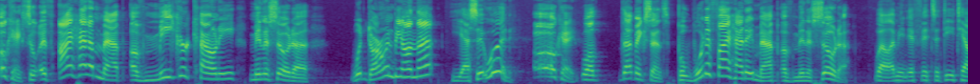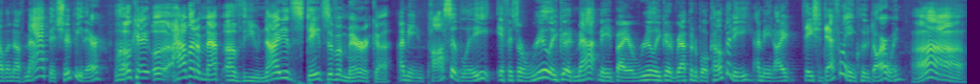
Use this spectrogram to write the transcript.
Okay, so if I had a map of Meeker County, Minnesota, would Darwin be on that? Yes, it would. Okay, well, that makes sense. But what if I had a map of Minnesota? Well, I mean, if it's a detailed enough map, it should be there. Okay, uh, how about a map of the United States of America? I mean, possibly if it's a really good map made by a really good reputable company. I mean, I they should definitely include Darwin. Ah,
